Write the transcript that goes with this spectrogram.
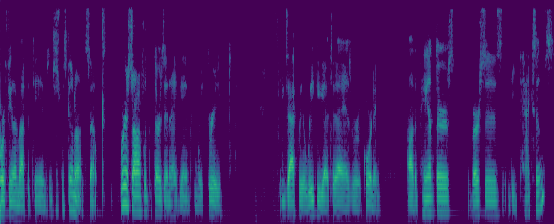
we're feeling about the teams, and just what's going on. So we're gonna start off with the Thursday night game from week three. Exactly a week ago today, as we're recording, uh, the Panthers versus the Texans.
